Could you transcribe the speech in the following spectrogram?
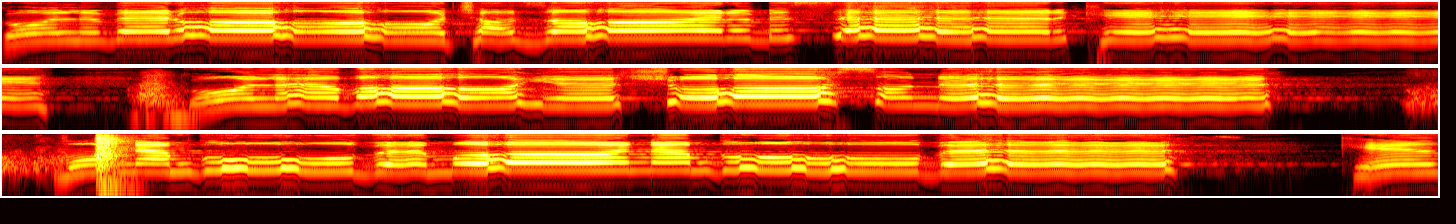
گلورا چازار به سر که گل هوای شوسانه منم گوه منم گوه که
